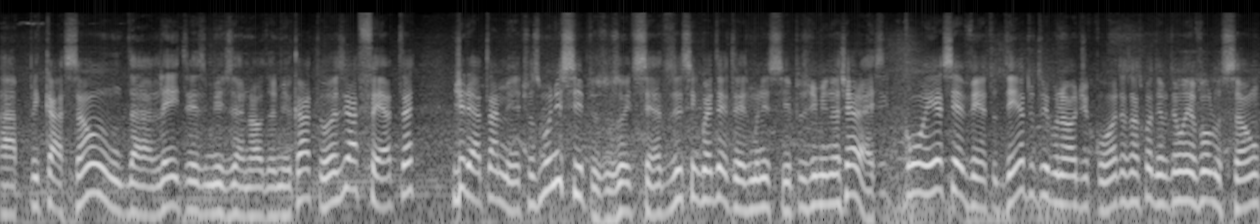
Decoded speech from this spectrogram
a aplicação da Lei 13.019-2014 afeta diretamente os municípios, os 853 municípios de Minas Gerais. Com esse evento dentro do Tribunal de Contas, nós podemos ter uma evolução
